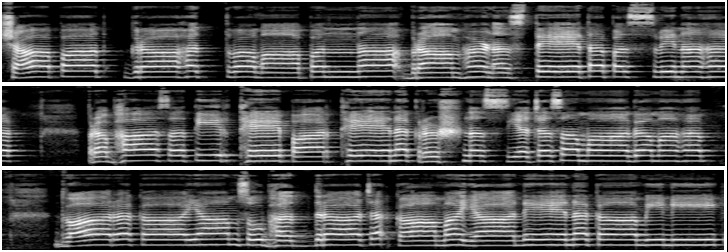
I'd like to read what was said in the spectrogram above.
शापाद्ग्राहत्वमापन्ना ब्राह्मणस्ते तपस्विनः। प्रभासतीर्थे पार्थेन कृष्णस्य च समागमः द्वारकायां सुभद्रा च कामयानेन कामिनी।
